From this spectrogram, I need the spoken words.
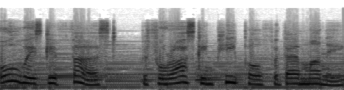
Always give first, before asking people for their money.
